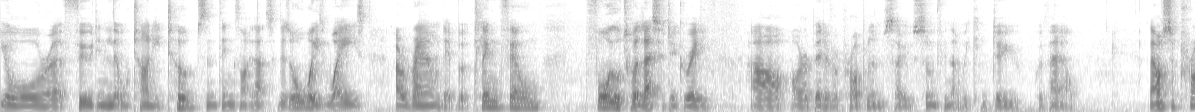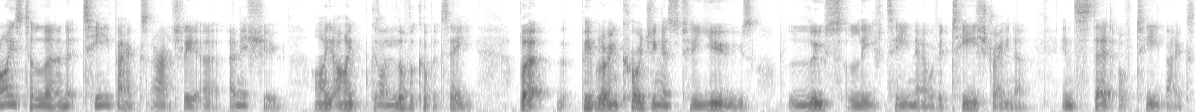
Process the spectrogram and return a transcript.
your uh, food in little tiny tubs and things like that, so there's always ways around it. But cling film, foil to a lesser degree, are, are a bit of a problem, so something that we can do without. Now, I was surprised to learn that tea bags are actually a, an issue. I, I because I love a cup of tea, but people are encouraging us to use loose leaf tea now with a tea strainer instead of tea bags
